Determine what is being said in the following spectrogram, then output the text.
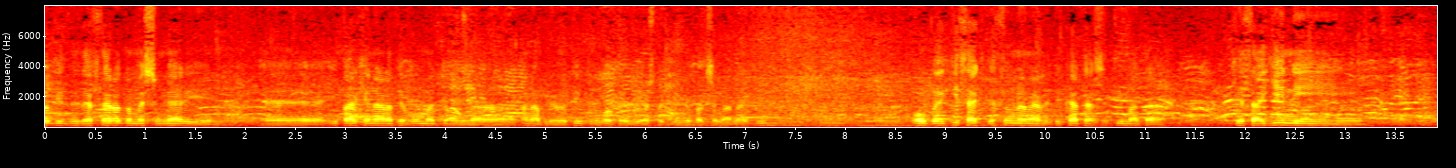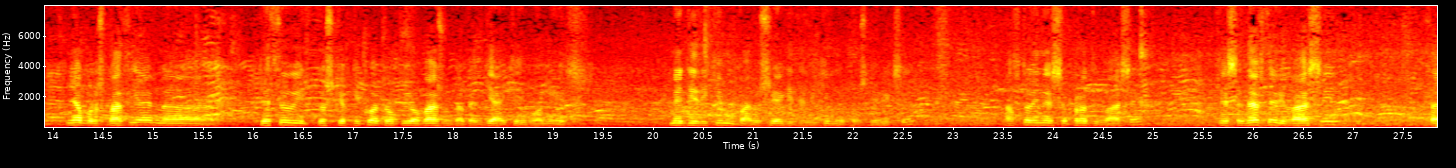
ότι τη Δευτέρα το μεσημέρι ε, υπάρχει ένα ραντεβού με τον ε, αναπληρωτή Υπουργό Παιδείας, τον κύριο Παξεβανάκη, όπου εκεί θα εκτεθούν αναλυτικά τα ζητήματα και θα γίνει μια προσπάθεια να τεθούν το σκεπτικό το οποίο βάζουν τα παιδιά και οι γονείς με τη δική μου παρουσία και τη δική μου υποστήριξη. Αυτό είναι σε πρώτη βάση και σε δεύτερη βάση θα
